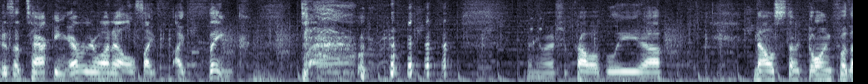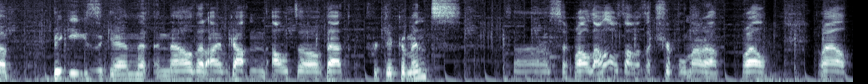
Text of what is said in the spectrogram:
is attacking everyone else, I, I think. anyway, I should probably uh, now start going for the biggies again, now that I've gotten out of that predicament. Uh, so, well, that was, that was a triple, not a... Well, well,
